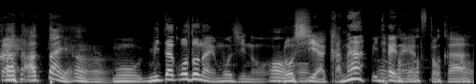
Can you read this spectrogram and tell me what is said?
たんや。あったんや。もう、見たことない文字のロシアかなみたいなやつとか。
